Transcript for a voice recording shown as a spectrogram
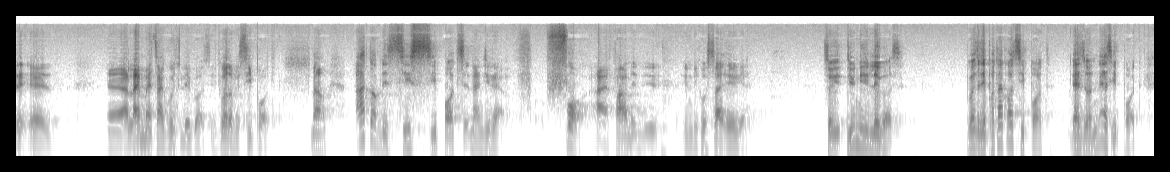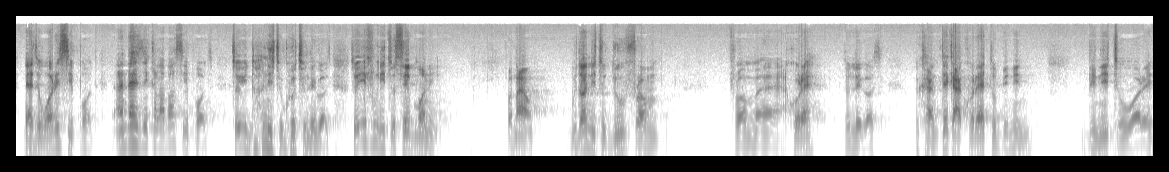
uh, uh, alignments are going to Lagos is because of the seaport. Now, out of the six seaports in Nigeria, four are found in the, in the coastal area. So do you need Lagos? Because there's a Port Harcourt seaport, there's a Onne seaport, there's a Warri seaport, and there's a Calabar seaport. So you don't need to go to Lagos. So if we need to save money, for now, we don't need to do from, from uh, Akure to Lagos. We can take Akure to Benin, Benin to Warri,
